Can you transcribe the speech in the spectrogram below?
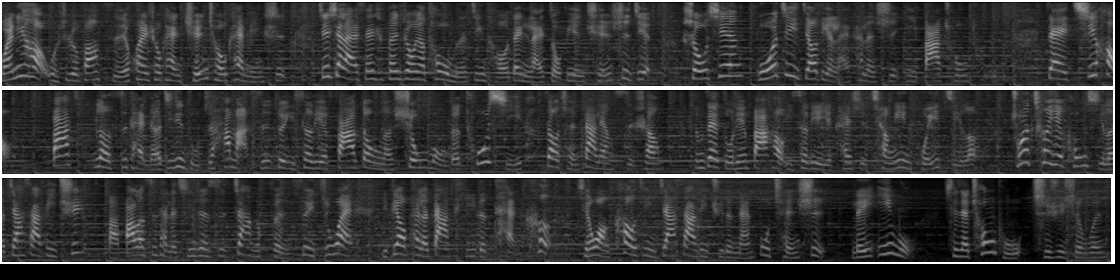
喂，你好，我是刘芳慈，欢迎收看《全球看名事》。接下来三十分钟要透我们的镜头，带你来走遍全世界。首先，国际焦点来看的是以巴冲突。在七号，巴勒斯坦的激进组织哈马斯对以色列发动了凶猛的突袭，造成大量死伤。那么在昨天八号，以色列也开始强硬回击了。除了彻夜空袭了加萨地区，把巴勒斯坦的清真寺炸个粉碎之外，也调派了大批的坦克前往靠近加萨地区的南部城市雷伊姆。现在冲突持续升温，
